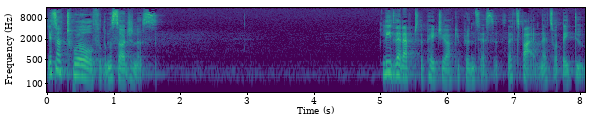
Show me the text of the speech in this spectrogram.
Let's not twirl for the misogynists. Leave that up to the patriarchy princesses. That's fine, that's what they do.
